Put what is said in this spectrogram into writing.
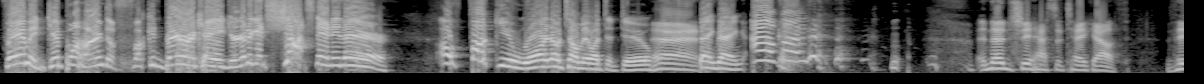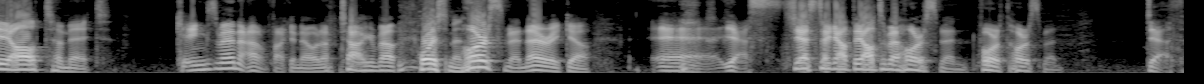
Famine, get behind the fucking barricade. You're gonna get shot standing there. Oh fuck you, War. Don't tell me what to do. And, Bang bang. Oh fuck. and then she has to take out the ultimate Kingsman. I don't fucking know what I'm talking about. Horseman. Horseman. There we go. Eh, yes, just take out the ultimate horseman. Fourth horseman. Death.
